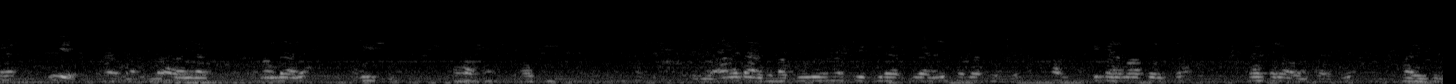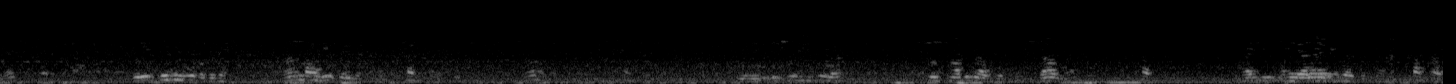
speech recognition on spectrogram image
Evet. İyi. Evet abi. Bak ben biraz tamam da hani değişmiyor. Tamam. Sakin. Şimdi Ahmet abi bak bunun her şey güven, güvenliği sana söylüyor. Tamam. Bir tane mal çalışsa ben sana alayım parasını. Faiziyle. Burayı gözün gibi bakacak. Anlam diye. Tamam mı? Ee, işin gücü var. Çok tabi da alacaksın. Dalma. Her şeyi sana yalan yapacak şu an. Tamam.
